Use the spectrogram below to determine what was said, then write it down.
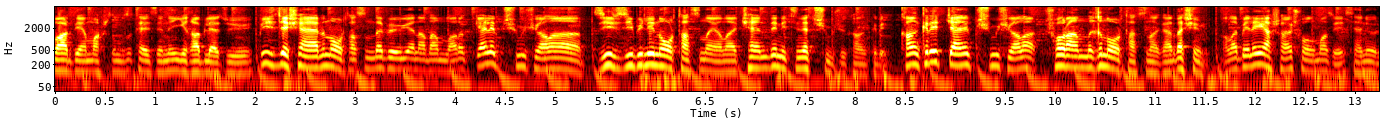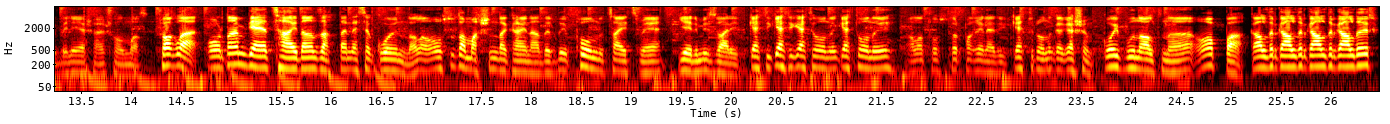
var deyə maşınımızı tezdən yığa biləcəyik. Biz də şəhərin ortasında böyüyən adamları gəlib düşmüş yalan. Zirzibilin ortasına yalan, kəndin içinə düşmüşük konkret. Konkret gəlib düşmüş yalan, şoranlığın ortasına qardaşım. Ala belə yaşayış olmaz, ey, səni ör belə yaşayış olmaz. Uşaqlar, oradan bir dənə çaydan zaddan nəsə qoyun da lan. Onsuz da maşını da qaynadırdı. Polnu çay içməyə yerimiz var idi. Gətir, gətir, gətir onu, gətir onu. Ala toz torpaq elədik. Gətir onu qaqaşım. Qoy bunun altına. Hoppa. Qaldır, qaldır, qaldır, qaldır.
